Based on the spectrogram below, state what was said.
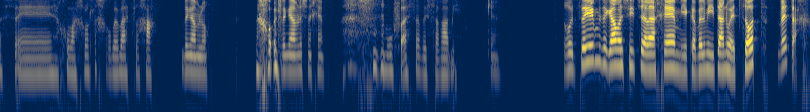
אז אה, אנחנו מאחלות לך הרבה בהצלחה. וגם לא, נכון. וגם לשניכם. מופסה וסרבי. כן. רוצים שגם השיט שלכם יקבל מאיתנו עצות? בטח.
